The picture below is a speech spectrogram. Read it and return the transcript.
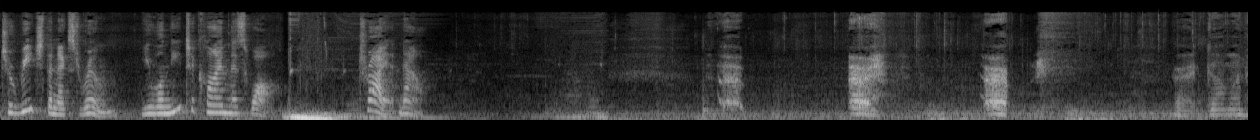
To reach the next room, you will need to climb this wall. Try it now. Alright, come on.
